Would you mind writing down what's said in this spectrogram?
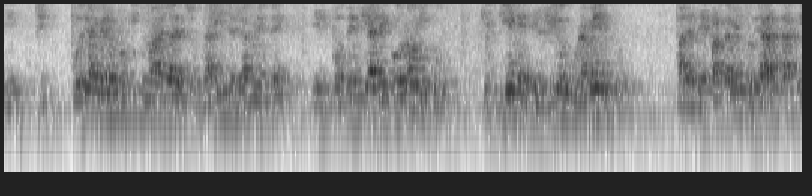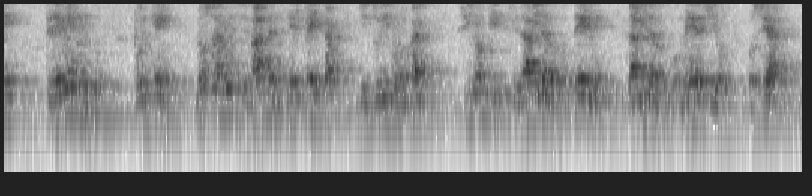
eh, si podrían ver un poquito más allá de sus narices realmente el potencial económico que tiene el río Juramento para el departamento de Anta es tremendo, porque no solamente se basa en lo que es pesca y el turismo local, sino que se da vida a los hoteles, da vida a los comercios, o sea,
